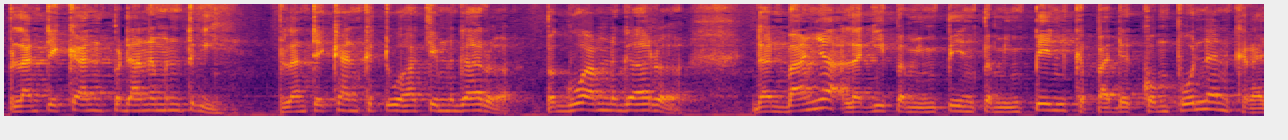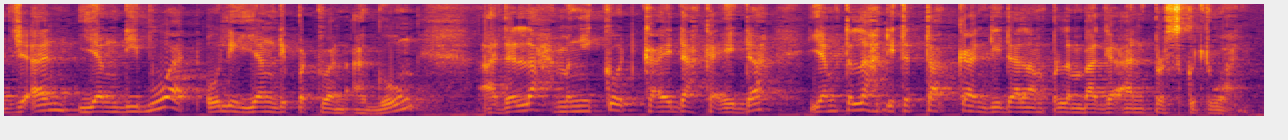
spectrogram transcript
pelantikan Perdana Menteri pelantikan ketua hakim negara, peguam negara dan banyak lagi pemimpin-pemimpin kepada komponen kerajaan yang dibuat oleh Yang di-Pertuan Agong adalah mengikut kaedah-kaedah yang telah ditetapkan di dalam perlembagaan persekutuan.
